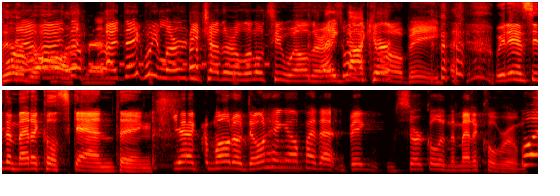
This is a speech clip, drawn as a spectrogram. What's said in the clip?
Yeah. I, thi- I think we learned each other a little too well there. I Hey, just want to kill OB. we didn't see the medical scan thing. Yeah, Komodo, don't hang out by that big circle in the medical room. Well,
